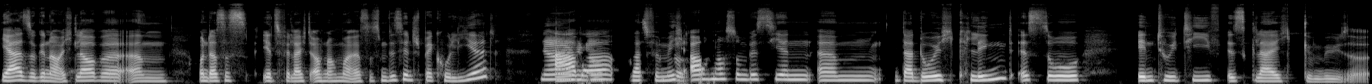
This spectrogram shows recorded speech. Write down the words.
Ja, so genau. Ich glaube, ähm und das ist jetzt vielleicht auch noch mal es ist ein bisschen spekuliert, Ja, genau. aber was für mich So. auch noch so ein bisschen, ähm, dadurch klingt, ist so, intuitiv ist gleich Gemüse.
